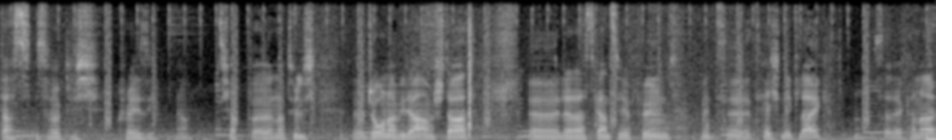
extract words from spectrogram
Das ist wirklich crazy. Ja. Ich habe äh, natürlich äh, Jonah wieder am Start, äh, der das Ganze hier filmt mit äh, Technik-Like. Ne, ist ja der Kanal.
